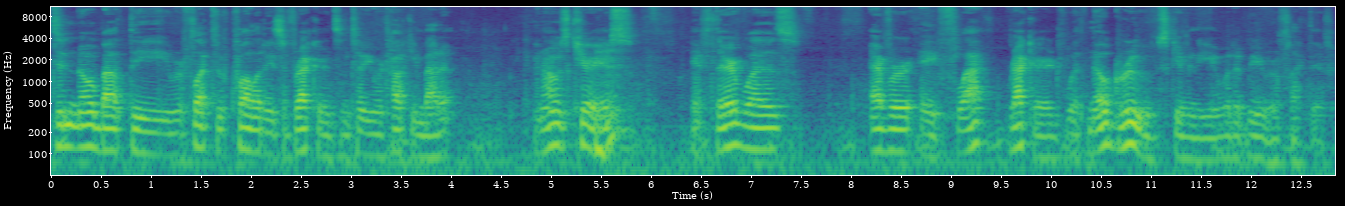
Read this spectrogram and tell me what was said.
didn't know about the reflective qualities of records until you were talking about it. And I was curious mm-hmm. if there was ever a flat record with no grooves given to you, would it be reflective?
